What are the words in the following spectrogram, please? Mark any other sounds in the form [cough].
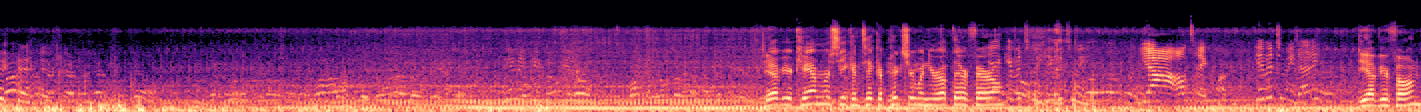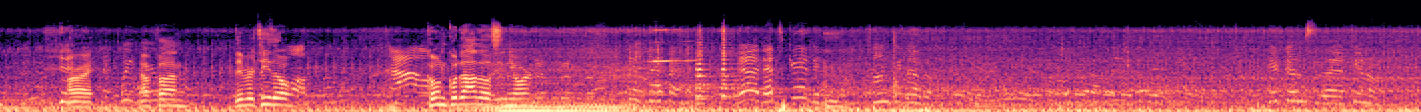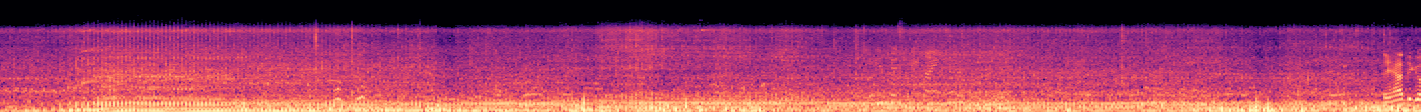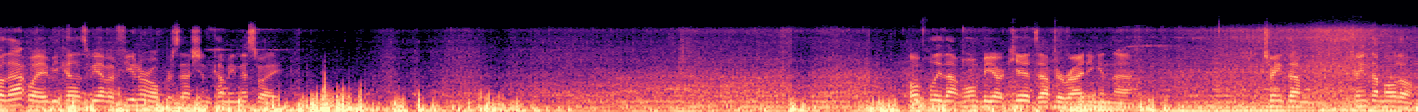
Do you have your camera so you can take a picture when you're up there, Farrell? Yeah, give it to me, give it to me. Yeah, I'll take one. Give it to me, Daddy. Do you have your phone? [laughs] All right. Wait, have fun. Divertido. Cool. Con cuidado, señor. [laughs] yeah, that's good. Con cuidado. Here comes the funeral. They had to go that way because we have a funeral procession coming this way. Hopefully that won't be our kids after riding in the Trenta, Trenta Moto.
